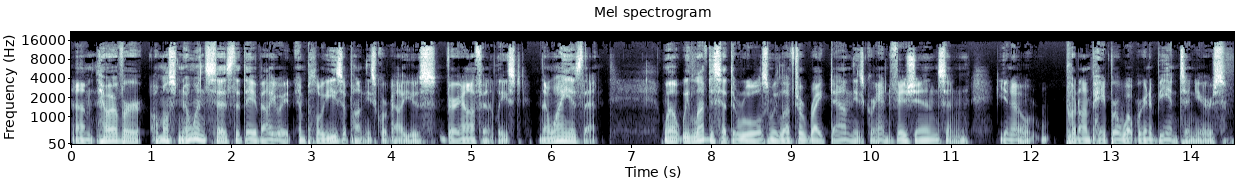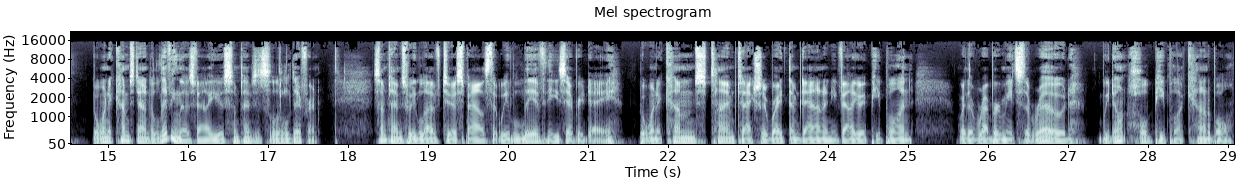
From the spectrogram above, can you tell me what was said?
Um, however, almost no one says that they evaluate employees upon these core values, very often at least. Now, why is that? Well, we love to set the rules and we love to write down these grand visions and, you know, put on paper what we're going to be in 10 years. But when it comes down to living those values, sometimes it's a little different. Sometimes we love to espouse that we live these every day. But when it comes time to actually write them down and evaluate people and where the rubber meets the road, we don't hold people accountable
